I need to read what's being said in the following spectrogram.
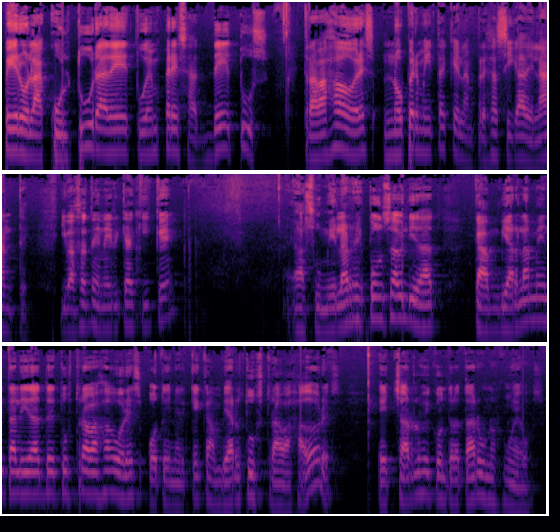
pero la cultura de tu empresa, de tus trabajadores, no permite que la empresa siga adelante. Y vas a tener que aquí que asumir la responsabilidad, cambiar la mentalidad de tus trabajadores o tener que cambiar tus trabajadores, echarlos y contratar unos nuevos.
